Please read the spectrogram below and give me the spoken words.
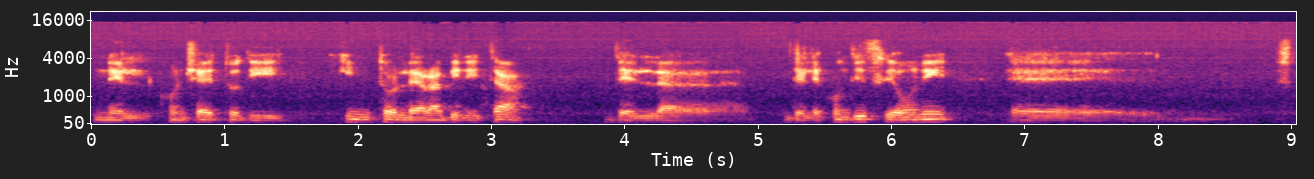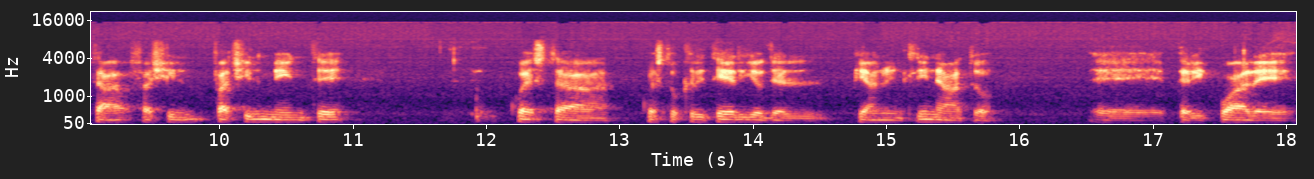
nel concetto di intollerabilità del, delle condizioni eh, sta facil, facilmente questa, questo criterio del piano inclinato eh, per il quale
